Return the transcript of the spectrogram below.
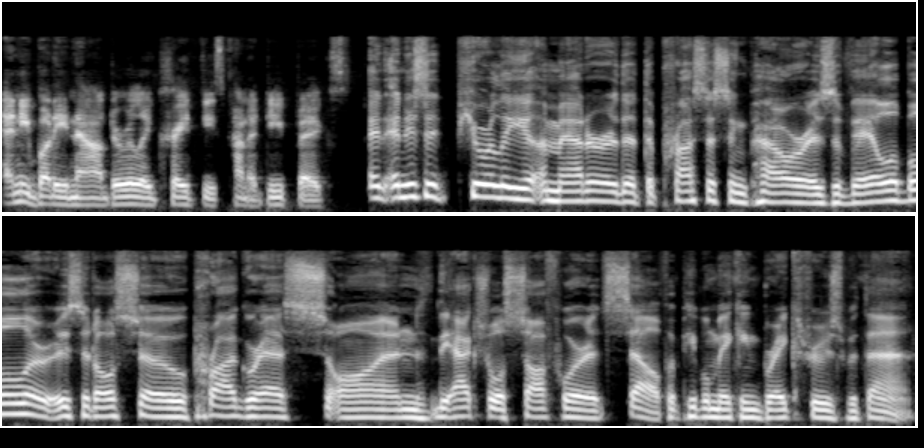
anybody now to really create these kind of deepfakes. And, and is it purely a matter that the processing power is available, or is it also progress on the actual software itself? Are people making breakthroughs with that?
